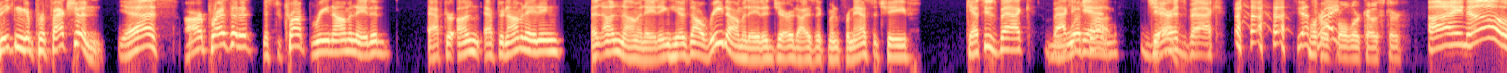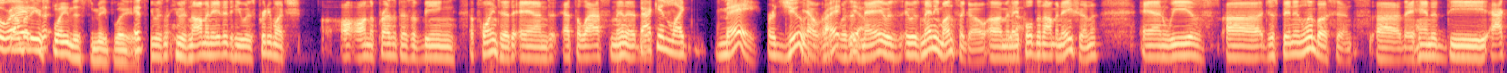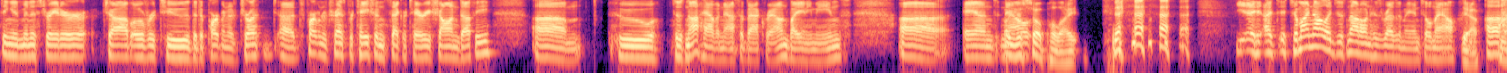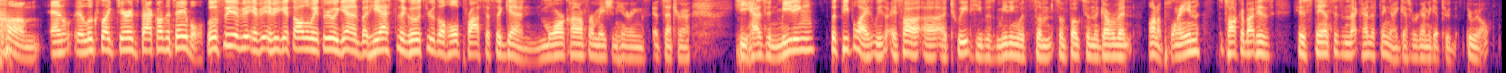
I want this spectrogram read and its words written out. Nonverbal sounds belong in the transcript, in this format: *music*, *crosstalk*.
Speaking of perfection, Yes. our president, Mr. Trump, renominated after un after nominating and unnominating. He has now renominated Jared Isaacman for NASA chief. Guess who's back? Back What's again. up? Jared's back. *laughs* That's what right. a roller coaster. I know, right? Somebody explain this to me, please. It's- He was he was nominated. He was pretty much on the precipice of being appointed, and at the last minute, back in like May or June, yeah, right? Was it Yeah. May? It was it was many months ago, um, and Yeah. they pulled the nomination, and we've uh, just been in limbo since. Uh, they handed the acting administrator job over to the Department of Dr- uh, Department of Transportation Secretary Sean Duffy, um, who does not have a NASA background by any means, uh, and oh, now you're so polite. *laughs* yeah, I, to my knowledge, is not on his resume until now. Yeah. Um, and it looks like Jared's back on the table. We'll see if, if, if he gets all the way through again, but he has to go through the whole process again, more confirmation hearings, etc. He has been meeting with people. I, we, I saw a, a tweet. He was meeting with some some folks in the government on a plane to talk about his his stances and that kind of thing. I guess we're going to get through through it all.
